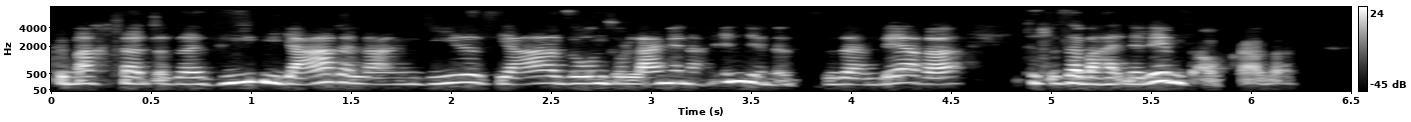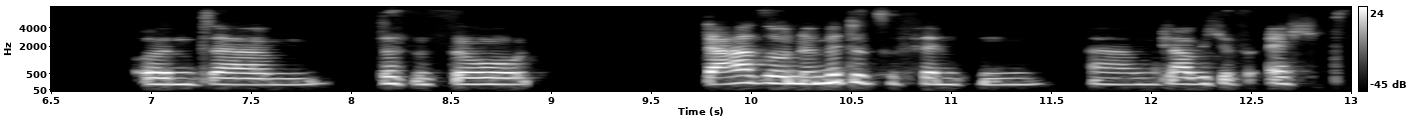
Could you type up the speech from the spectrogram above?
gemacht hat, dass er sieben Jahre lang jedes Jahr so und so lange nach Indien ist zu seinem Lehrer. Das ist aber halt eine Lebensaufgabe. Und ähm, das ist so, da so eine Mitte zu finden, ähm, glaube ich, ist echt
